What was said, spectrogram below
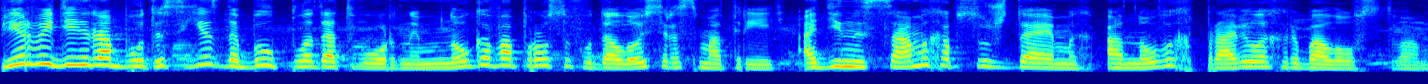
Первый день работы съезда был плодотворным, много вопросов удалось рассмотреть. Один из самых обсуждаемых – о новых правилах рыболовства.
